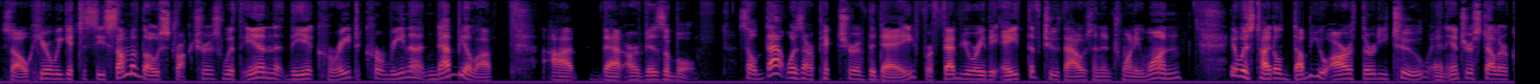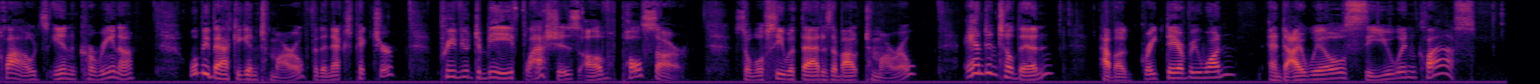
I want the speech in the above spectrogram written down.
So here we get to see some of those structures within the Great Carina Nebula uh, that are visible. So that was our picture of the day for February the 8th of 2021. It was titled WR32 and interstellar clouds in Carina. We'll be back again tomorrow for the next picture previewed to be flashes of pulsar. So we'll see what that is about tomorrow. And until then, have a great day, everyone and I will see you in class.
